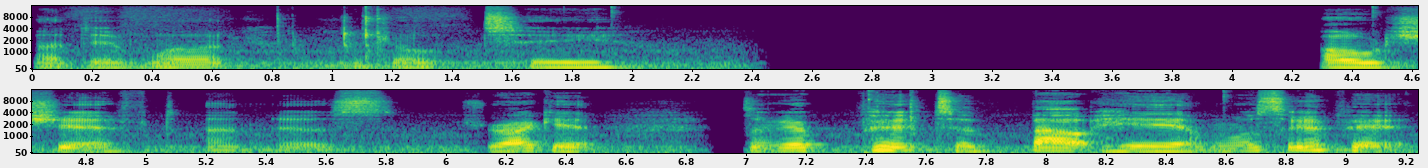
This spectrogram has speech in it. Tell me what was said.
that didn't work. Control T. Hold Shift and just drag it. So I'm going to put it to about here. I'm also going to put it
